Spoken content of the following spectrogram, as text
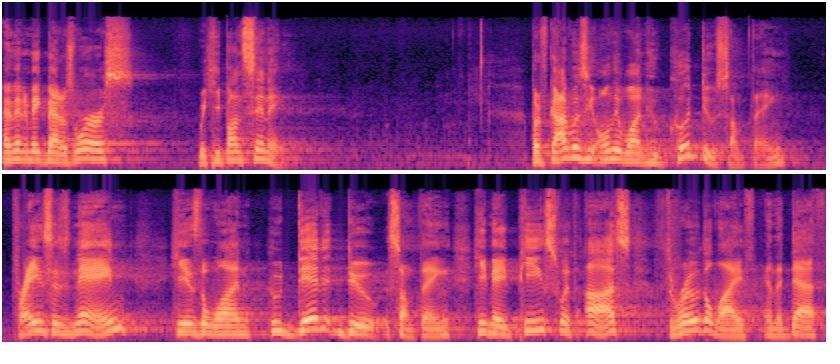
And then to make matters worse, we keep on sinning. But if God was the only one who could do something, praise his name, he is the one who did do something. He made peace with us through the life and the death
